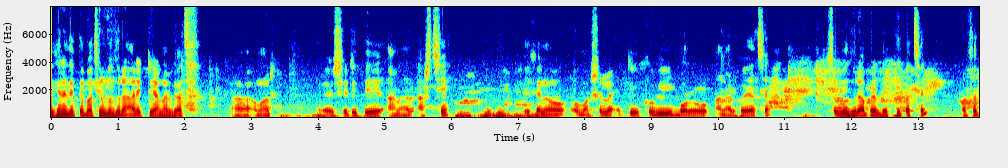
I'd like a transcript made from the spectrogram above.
এখানে দেখতে পাচ্ছেন বন্ধুরা আরেকটি আনার গাছ আমার সেটিতে আনার আসছে। এখানেও মার্শাল্লাহ একটি খুবই বড় আনার হয়ে আছে। সো বন্ধুরা আপনারা দেখতেই পাচ্ছেন, অর্থাৎ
